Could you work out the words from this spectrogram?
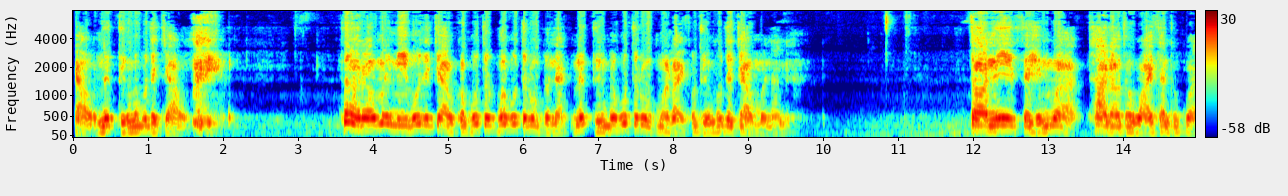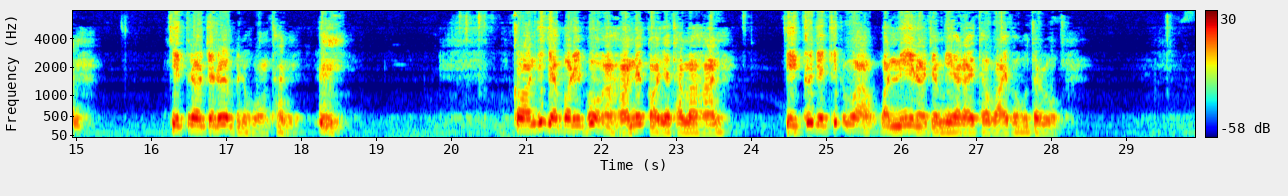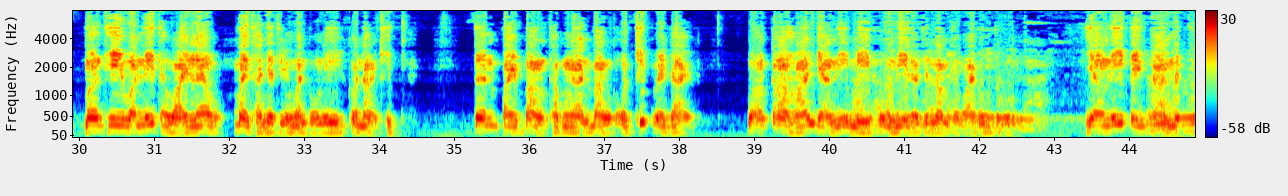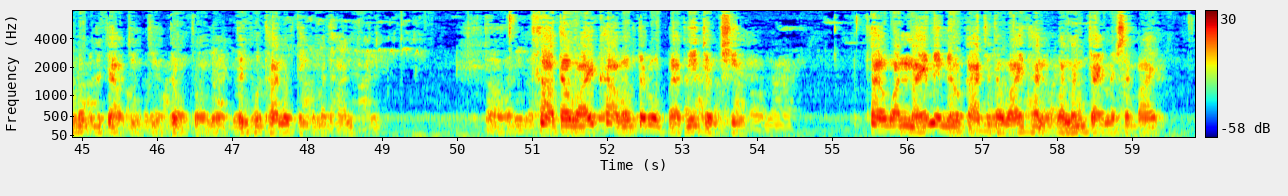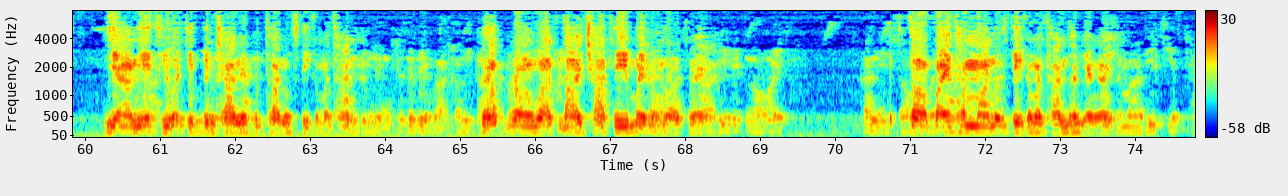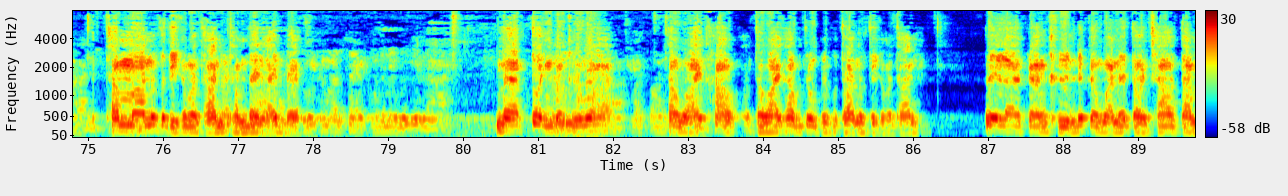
เจ้านึกถึงพระพุทธเจ้า ถ้าเราไม่มีพระพุทธเจ้าก็พุทธพระพุทธรูปนั่นแหละนึกถึงพระพุทธรูปเมื่อไรก็ถึงพระพุทธเจ้าเมื่อนั้นตอนนี้จะเห็นว่าถ้าเราถวายท่านทุกวัน จิตเราจะเริ่มเป็นห่วงท่าน ก่อนที่จะบริโภคอาหารและก่อนจะทำอาหาร จิตก็จะคิดว่าวันนี้เราจะมีอะไรถวายพระพุทธรูป บางทีวันนี้ถวายแล้วไม่ทันจะถึงวันพรุ่งนี้ก็นั่งคิด เดินไปบ้างทำงานบ้างอดคิดไม่ได้ ว่าอาหารอย่างนี้มีพรุ่งนี้เราจะนำถวายพระพุทธรูปอย่างนี้เป็นการนึกถึงพระพุทธเจ้าจริง ๆ ตรงๆด้วยเป็นพุทธานุสติกรรมฐานถ้าถวายข้าวพระพุทธรูปแบบนี้จนชินถ้าวันไหนไม่มีโอกาสจะถวายท่าน วันนั้นใจไม่สบาย ย่างนี้ถือว่าจิตเป็นฌานในพุทธานุสติกรรมฐาน รับรองว่าตายชาตินี้ไม่ลงนรกแน่ต่อไปธรรมานุสติกรรมฐานทำยังไงธรรมานุสติกรรมฐานทำได้หลายแบบแบบต้นก็คือว่าถวายข้าวถวายข้าวพระรูปเป็นพุทธานุสติกรรมฐาน เวลากลางคืนหรือกลางวันหรือตอนเช้าตาม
